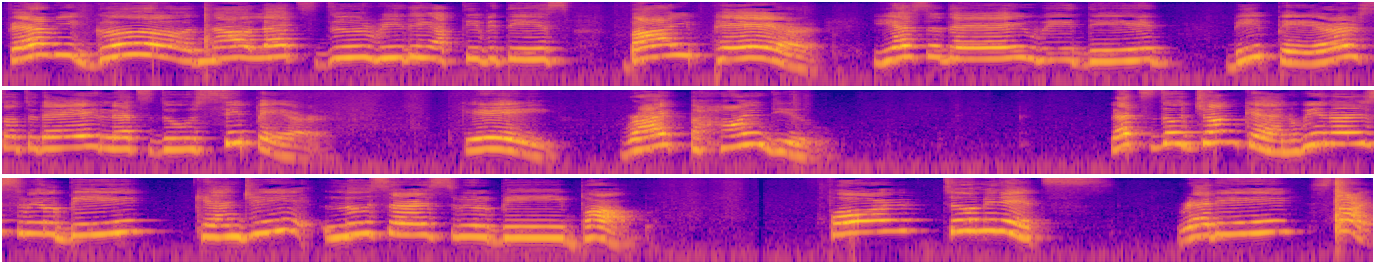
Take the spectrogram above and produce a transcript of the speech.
Very good. Now let's do reading activities by pair. Yesterday we did B pair. So today let's do C pair. Okay. Right behind you. Let's do Janken. Winners will be Kenji. Losers will be Bob. For two minutes. Ready? Start.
